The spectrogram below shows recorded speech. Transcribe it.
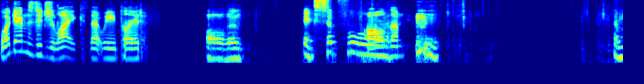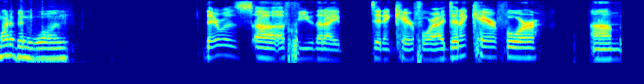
what games did you like that we played? All of them. Except for All of them. there might have been one. There was uh, a few that I didn't care for. I didn't care for, um,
